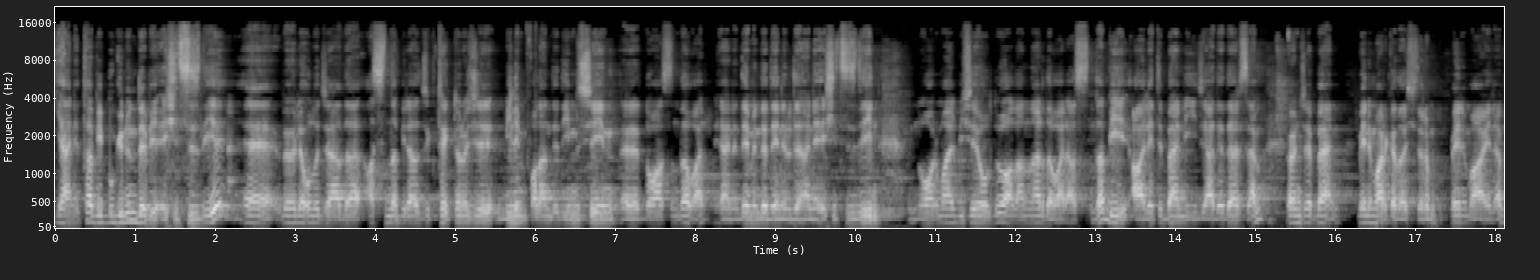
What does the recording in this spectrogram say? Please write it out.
yani tabii bugünün de bir eşitsizliği. Ee, böyle olacağı da aslında birazcık teknoloji, bilim falan dediğimiz şeyin e, doğasında var. Yani demin de denildi hani eşitsizliğin normal bir şey olduğu alanlar da var aslında. Bir aleti ben icat edersem önce ben, benim arkadaşlarım, benim ailem,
